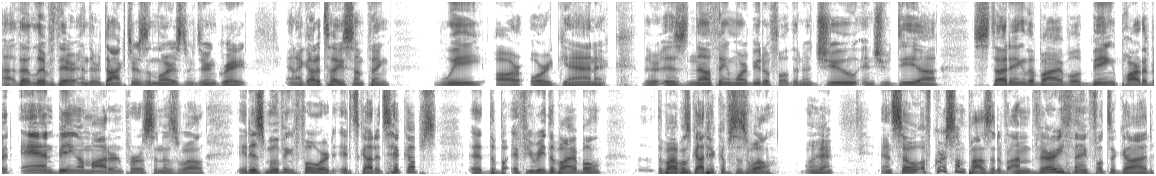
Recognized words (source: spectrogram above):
uh, that live there and they're doctors and lawyers. They're doing great. And I got to tell you something. We are organic. There is nothing more beautiful than a Jew in Judea studying the Bible, being part of it, and being a modern person as well. It is moving forward. It's got its hiccups. Uh, if you read the Bible, the Bible's got hiccups as well. Okay? And so, of course, I'm positive. I'm very thankful to God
